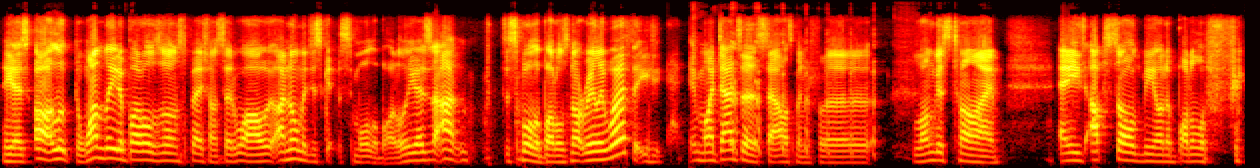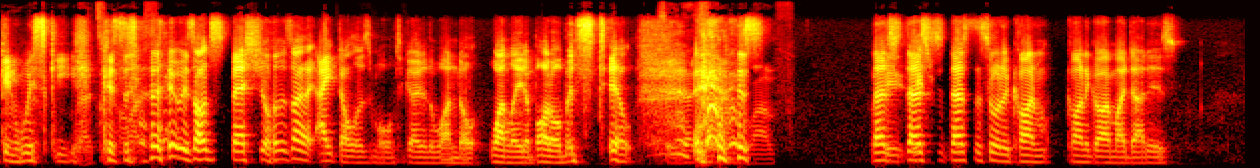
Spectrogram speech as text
He goes, "Oh, look, the one liter bottle is on special." I said, "Well, I normally just get the smaller bottle." He goes, uh, "The smaller bottle's not really worth it." And my dad's a salesman for the longest time, and he's upsold me on a bottle of freaking whiskey because nice. it was on special. It was only eight dollars more to go to the one dollar one liter bottle, but still, See, that is that's He- that's that's the sort of kind kind of guy my dad is.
